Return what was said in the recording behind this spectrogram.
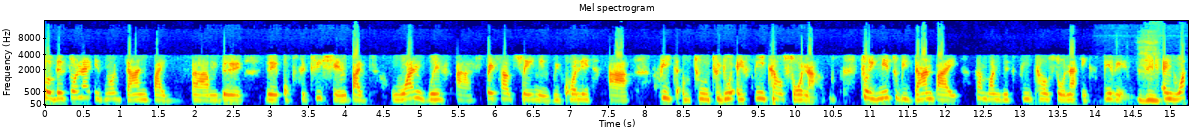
So the sonar is not done by um, the the obstetrician, but one with uh, special training. We call it uh, fetal, to, to do a fetal sonar. So it needs to be done by someone with fetal sonar experience. Mm-hmm. And once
